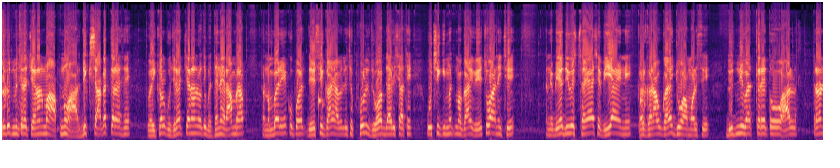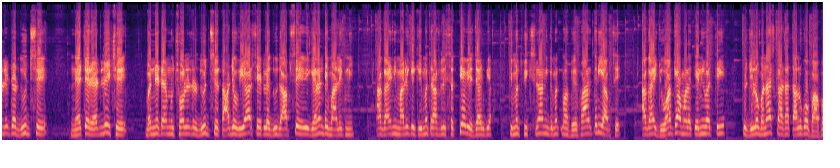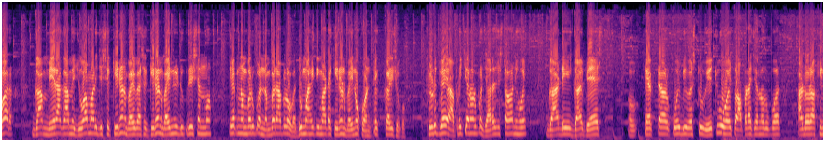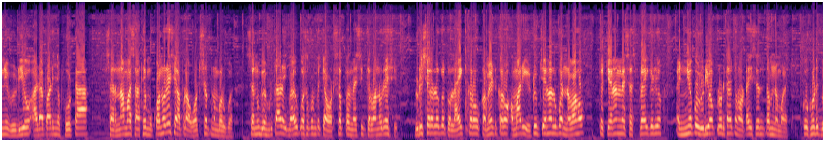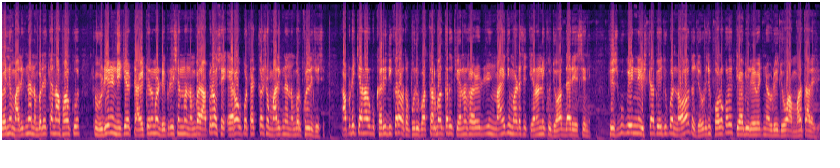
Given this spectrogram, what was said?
ખેડૂત મિત્ર ચેનલમાં આપનું હાર્દિક સ્વાગત કરે છે. વહીકલ ગુજરાત ચેનલોથી બધાને રામ રામ. તો નંબર એક ઉપર દેશી ગાય આવેલી છે. ફૂલ જવાબદારી સાથે ઓછી કિંમતમાં ગાય વેચવાની છે. અને બે દિવસ થયા છે વીઆઈને ઘર ઘરાવ ગાય જોવા મળશે. દૂધની વાત કરીએ તો હાલ ત્રણ લીટર દૂધ છે. નેચર રેડલી છે. બંને ટાઈમનું છ લીટર દૂધ છે. તાજો વિયાર છે એટલે દૂધ આપશે એવી ગેરંટી માલિકની. આ ગાયની માલિકે કિંમત રાખેલી સત્યાવીસ હજાર રૂપિયા. કિંમત ફિક્સરાની કિંમતમાં ફેરફાર કરી આપશે. આ ગાય જોવા ક્યાં મળે તેની વાત કરીએ તો જિલ્લો બનાસકાંઠા તાલુકો ભાભર ગામ મેરા ગામે જોવા મળી જશે કિરણભાઈ પાસે. કિરણભાઈની ડિપ્રેશનમાં એક નંબર ઉપર નંબર આપેલો. વધુ માહિતી માટે કિરણભાઈનો કોન્ટેક્ટ કરી શકો. ખેડૂતભાઈ, આપણી ચેનલ પર જ્યારે જ થવાની હોય, ગાડી, ગાય, ભેંસ ટ્રેક્ટર કોઈ બી વસ્તુ વેચવું હોય તો આપણા ચેનલ ઉપર આડો રાખીને વીડિયો, આડા પાડીને ફોટા, સરનામા સાથે મૂકવાનો રહેશે આપણા વોટ્સઅપ નંબર ઉપર. સનુ બે હુડતાળી બાવીસ પણ પછી વોટ્સઅપ પર મેસેજ કરવાનો રહેશે. વીડિયો સારો લાગ્યો તો લાઇક કરો કમેન્ટ કરો. અમારી યુટ્યુબ ચેનલ ઉપર નવા હો તો ચેનલને સબસ્ક્રાઈબ કરજો. અન્ય કોઈ વીડિયો અપલોડ થાય તો નોટિફિકેશન તમને મળે. કોઈ ખોડિત ભાઈને માલિકના નંબર લેતા ના ફાવતું હોય તો વિડીયોની નીચે ટાઇટલમાં ડિપ્રેશનમાં નંબર આપેલો છે. એરો ઉપર ટચ કરશો, માલિકના નંબર ખુલી જશે. આપણી ચેનલ ઉપર ખરીદી કરો તો પૂરી પડતાલ બાદ કરો. ચેનલ ખરીદીની માહિતી મળે છે. ચેનલની કોઈ જવાબદારી હશે નહીં. ફેસબુક પેજ ને ઇન્સ્ટા પેજ ઉપર નવા તો જરૂરથી ફોલો કરો. ત્યાં બી રેવેટના વીડિયો જોવા મળતા રહેશે.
